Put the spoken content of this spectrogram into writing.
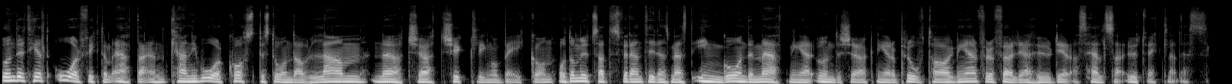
Under ett helt år fick de äta en karnivorkost bestående av lamm, nötkött, kyckling och bacon och de utsattes för den tidens mest ingående mätningar, undersökningar och provtagningar för att följa hur deras hälsa utvecklades.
